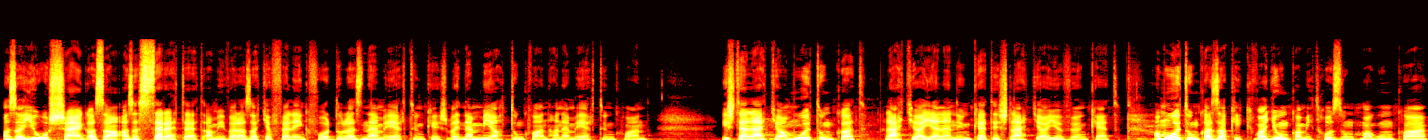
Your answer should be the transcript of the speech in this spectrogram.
az a jóság, az a, az a szeretet, amivel az Atya felénk fordul, az nem értünk, és, vagy nem miattunk van, hanem értünk van. Isten látja a múltunkat, látja a jelenünket, és látja a jövőnket. A múltunk az, akik vagyunk, amit hozunk magunkkal,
